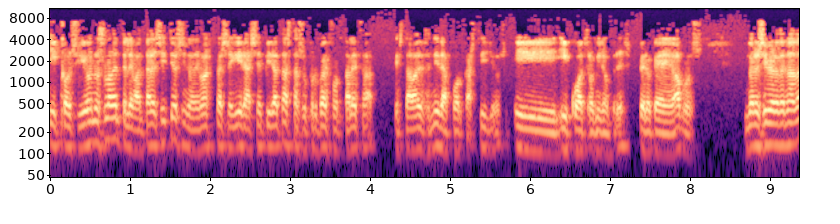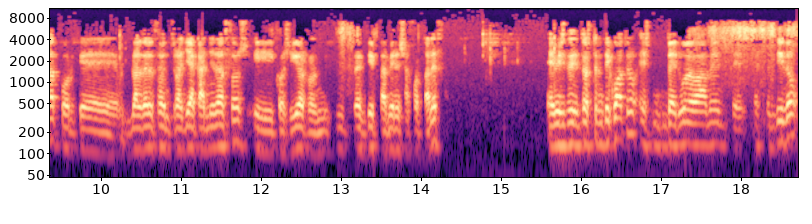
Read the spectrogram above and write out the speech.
Y consiguió no solamente levantar el sitio, sino además perseguir a ese pirata hasta su propia fortaleza, que estaba defendida por castillos y, y 4.000 hombres. Pero que, vamos, no le sirvió de nada porque Blas de Lezo entró allí a cañonazos y consiguió rendir también esa fortaleza. En 1734 es de nuevamente extendido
